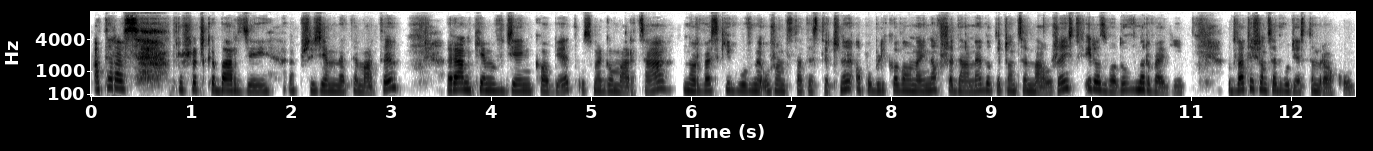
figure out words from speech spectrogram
A teraz troszeczkę bardziej przyziemne tematy. Rankiem w Dzień Kobiet 8 marca Norweski Główny Urząd Statystyczny opublikował najnowsze dane dotyczące małżeństw i rozwodów w Norwegii w 2020 roku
